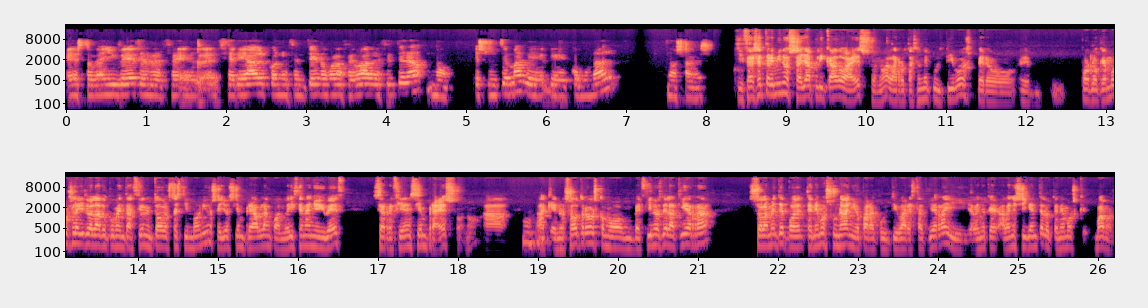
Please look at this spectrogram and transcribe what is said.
esto de año y vez, el, cereal con el centeno, con la cebada, etcétera. No, es un tema de, comunal, no sabes. Quizás ese término se haya aplicado a eso, ¿no? a la rotación de cultivos, pero eh, por lo que hemos leído en la documentación, en todos los testimonios, ellos siempre hablan, cuando dicen año y vez, se refieren siempre a eso, ¿no? a, a que nosotros, como vecinos de la tierra, solamente tenemos un año para cultivar esta tierra y el año que, al año siguiente lo tenemos que, vamos,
